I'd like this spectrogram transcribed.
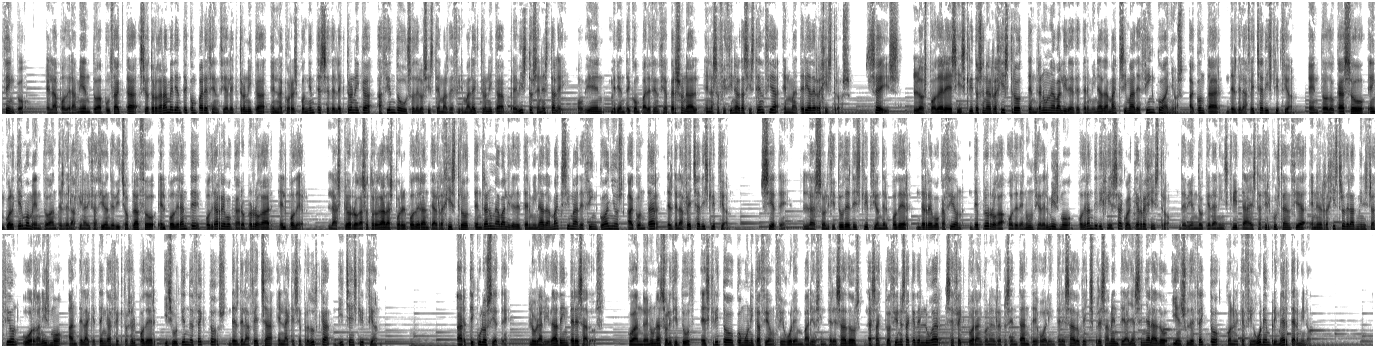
5. El apoderamiento a Puzacta se otorgará mediante comparecencia electrónica en la correspondiente sede electrónica haciendo uso de los sistemas de firma electrónica previstos en esta ley, o bien mediante comparecencia personal en las oficinas de asistencia en materia de registros. 6. Los poderes inscritos en el registro tendrán una validez determinada máxima de 5 años a contar desde la fecha de inscripción. En todo caso, en cualquier momento antes de la finalización de dicho plazo, el poderante podrá revocar o prorrogar el poder. Las prórrogas otorgadas por el poderante al registro tendrán una validez determinada máxima de 5 años a contar desde la fecha de inscripción. 7. Las solicitudes de inscripción del poder, de revocación, de prórroga o de denuncia del mismo podrán dirigirse a cualquier registro, debiendo quedar inscrita esta circunstancia en el registro de la Administración u organismo ante la que tenga efectos el poder y surtiendo efectos desde la fecha en la que se produzca dicha inscripción. Artículo 7. Pluralidad de interesados. Cuando en una solicitud, escrito o comunicación figuren varios interesados, las actuaciones a que den lugar se efectuarán con el representante o el interesado que expresamente hayan señalado y en su defecto con el que figure en primer término.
